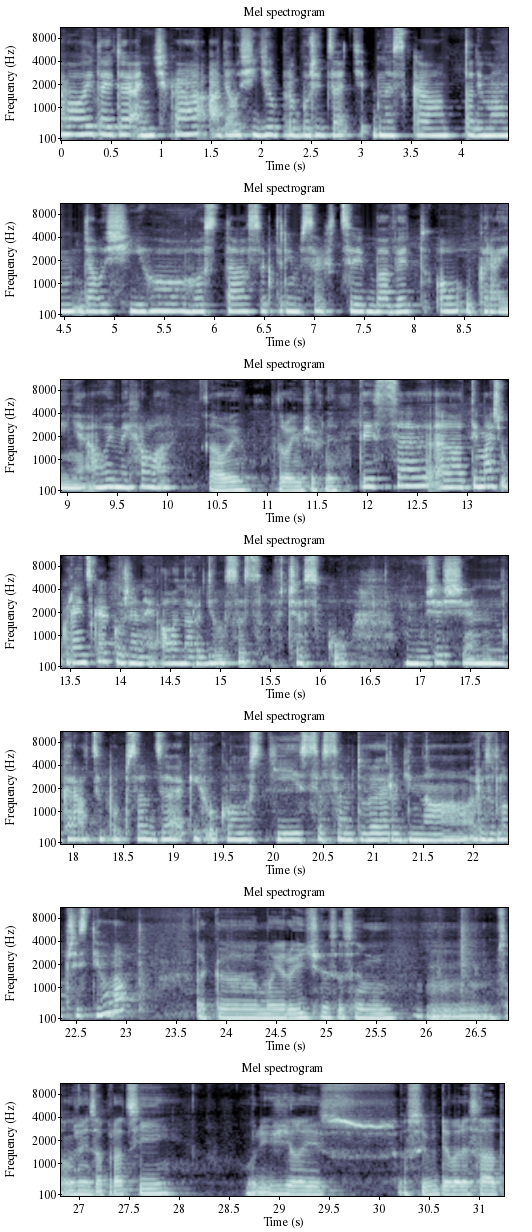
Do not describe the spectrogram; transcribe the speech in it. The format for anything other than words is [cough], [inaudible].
Ahoj, tady to je Anička a další díl pro Bořit zeď. Dneska tady mám dalšího hosta, se kterým se chci bavit o Ukrajině. Ahoj Michale. Ahoj, zdravím všechny. Ty, se, eh, ty máš ukrajinské kořeny, ale narodil ses v Česku. Můžeš jen krátce popsat, za jakých okolností se sem tvoje rodina rozhodla přistěhovat? Tak uh, moje rodiče se sem mm, samozřejmě za prací odjížděli asi v 90.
